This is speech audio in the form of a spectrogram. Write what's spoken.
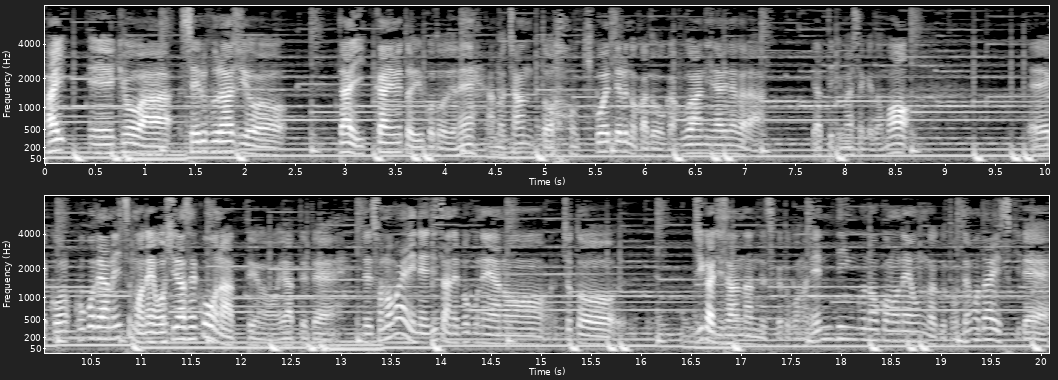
はい、えー、今日はセルフラジオ第1回目ということでね、あの、ちゃんと 聞こえてるのかどうか不安になりながらやってきましたけども、えー、こ、ここであの、いつもね、お知らせコーナーっていうのをやってて、で、その前にね、実はね、僕ね、あの、ちょっと、自画自賛なんですけど、このエンディングのこのね、音楽とても大好きで、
